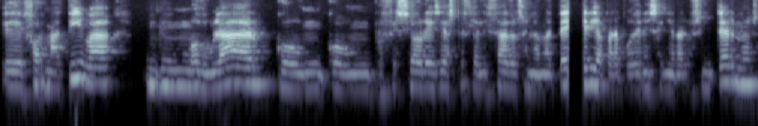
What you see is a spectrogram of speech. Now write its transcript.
eh, formativa, modular, con, con profesores ya especializados en la materia para poder enseñar a los internos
